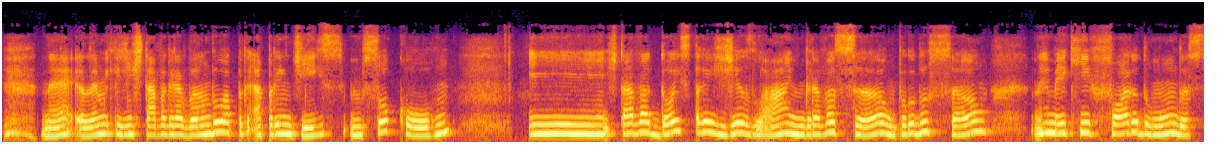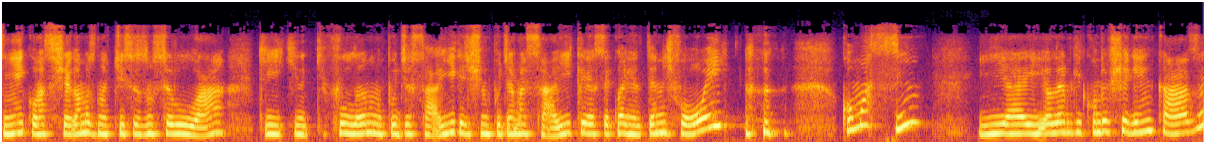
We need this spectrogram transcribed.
né? Eu lembro que a gente estava gravando Aprendiz, um socorro, e estava dois, três dias lá em gravação, produção, né, meio que fora do mundo, assim, aí começa a chegar umas notícias no celular que, que, que, fulano não podia sair, que a gente não podia mais sair, que ia ser quarentena, a gente falou, oi? Como assim? E aí eu lembro que quando eu cheguei em casa,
